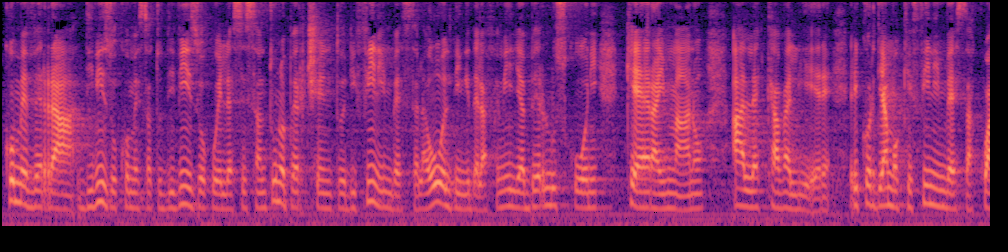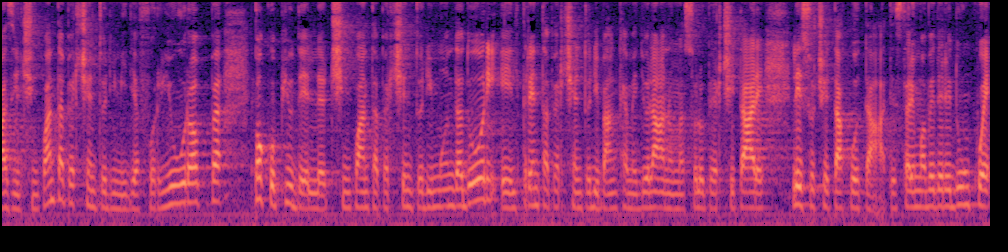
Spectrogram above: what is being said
come verrà diviso, come è stato diviso quel 61% di Fininvest, la holding della famiglia Berlusconi che era in mano al Cavaliere. Ricordiamo che Fininvest ha quasi il 50% di Media for Europe, poco più del 50% di Mondadori e il 30% di Banca Mediolanum, solo per citare le società quotate. Staremo a vedere dunque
